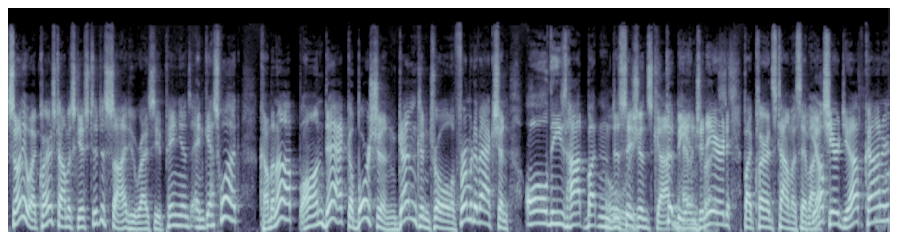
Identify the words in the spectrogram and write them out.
So, anyway, Clarence Thomas gets to decide who writes the opinions. And guess what? Coming up on deck abortion, gun control, affirmative action. All these hot button decisions God could be engineered Christ. by Clarence Thomas. Have I cheered you up, Connor?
